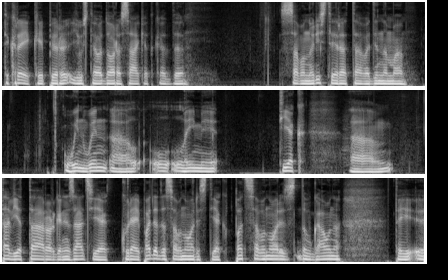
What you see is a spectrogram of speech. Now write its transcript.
Tikrai, kaip ir jūs Teodora sakėt, kad savanorystė yra ta vadinama win-win laimi tiek ta vieta ar organizacija, kuriai padeda savanoris, tiek pats savanoris daug gauna. Tai e,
